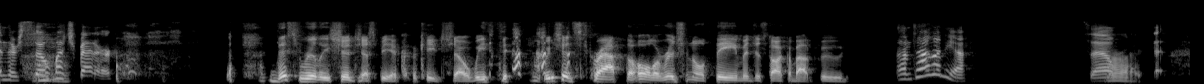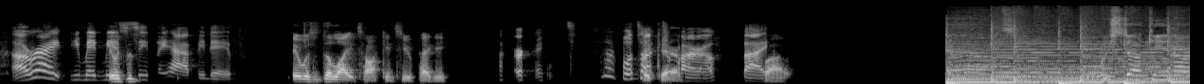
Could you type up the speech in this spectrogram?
And they're so much better. This really should just be a cooking show. We we should scrap the whole original theme and just talk about food. I'm telling you. So, All right. all right, you made me It was a- happy, Dave. It was a delight talking to you, Peggy. All right, we'll talk care. tomorrow. Bye. Bye. We're stuck in our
